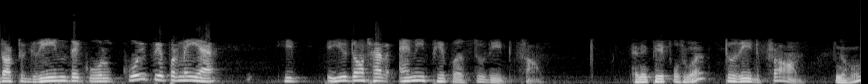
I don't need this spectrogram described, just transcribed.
ਡਾਕਟਰ ਗ੍ਰੀਨ ਦੇ ਕੋਲ ਕੋਈ ਪੇਪਰ ਨਹੀਂ ਹੈ ਯੂ ਡੋਨਟ ਹੈਵ ਐਨੀ ਪੇਪਰਸ ਟੂ ਰੀਡ ਫਰਮ Any people to what? ਟੂ ਰੀਡ ਫਰਮ No.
